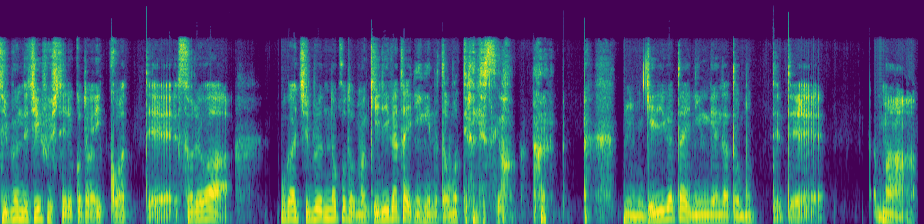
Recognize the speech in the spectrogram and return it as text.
自分で自負していることが一個あって、それは、僕は自分のことを、まあ、義理がたい人間だと思ってるんですよ。うん、義理がたい人間だと思ってて、まあ、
